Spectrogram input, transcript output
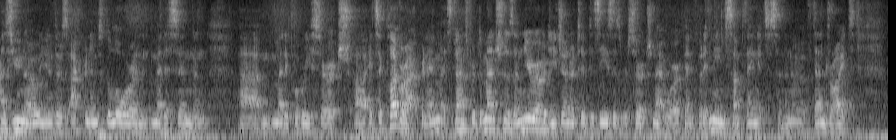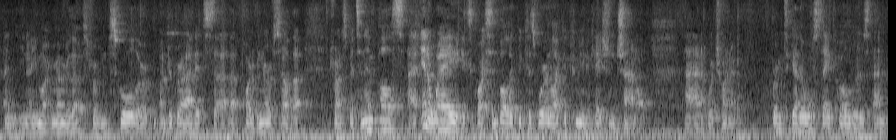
As you know, you know there's acronyms galore in medicine and um, medical research. Uh, it's a clever acronym. It stands for Dementias and Neurodegenerative Diseases Research Network, and but it means something. It's a synonym of dendrite, and you know you might remember those from school or undergrad. It's uh, that part of a nerve cell that transmits an impulse. Uh, in a way, it's quite symbolic because we're like a communication channel, and we're trying to bring together all stakeholders and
